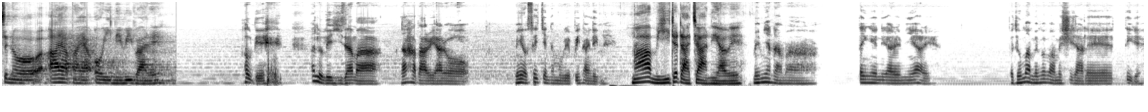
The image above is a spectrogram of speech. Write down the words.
ကျွန်တော်အားရပါရအော်ရီနေပြီပါတယ်ဟုတ်တယ် အဲ့လိုလေးရည်စမ်းမှာငါဟာသားတွေကတော့မင်းကိုစိတ်ကျဉ်နှမှုတွေပေးနိုင်လိမ့်မယ်ငါမြည်တက်တာကြာနေရပဲမင်းမျက်နှာမှာတိမ်ငယ်နေရတယ်မြင်ရတယ်ဘယ်သူမှမင်းဘက်မှာမရှိတာလဲသိတယ်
